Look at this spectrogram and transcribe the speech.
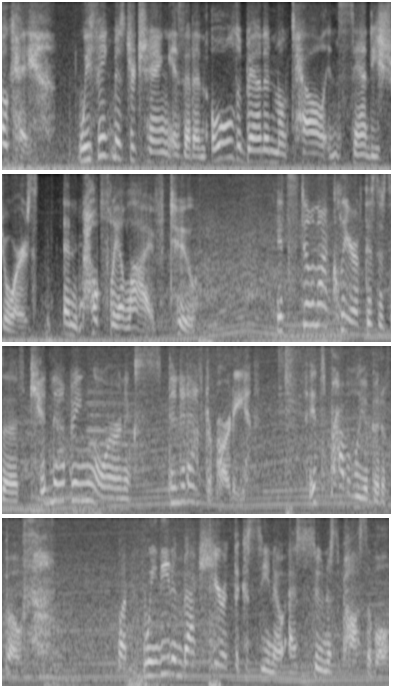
Okay, we think Mr. Cheng is at an old abandoned motel in Sandy Shores, and hopefully alive, too. It's still not clear if this is a kidnapping or an extended after-party. It's probably a bit of both. But we need him back here at the casino as soon as possible.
